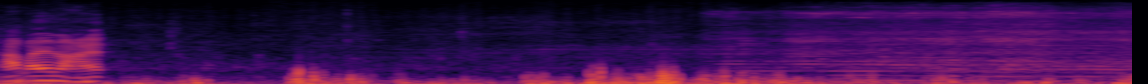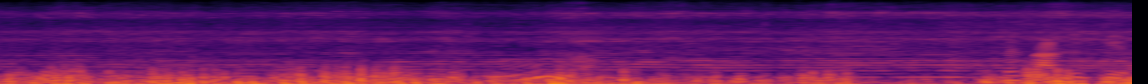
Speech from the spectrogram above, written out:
พักหลายๆเป็นสารสิบกิบ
